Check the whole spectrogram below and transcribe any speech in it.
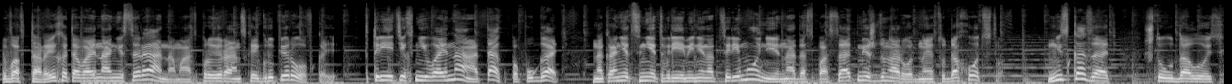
Во-вторых, это война не с Ираном, а с проиранской группировкой. В-третьих, не война, а так попугать. Наконец, нет времени на церемонии, надо спасать международное судоходство. Не сказать, что удалось,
